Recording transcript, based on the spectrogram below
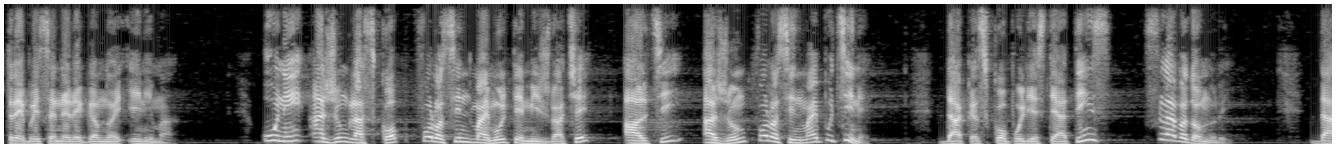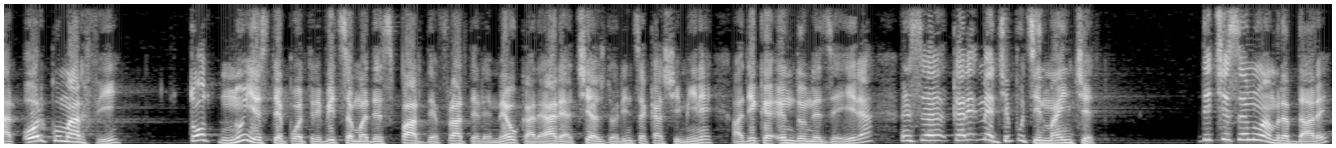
trebuie să ne legăm noi inima. Unii ajung la scop folosind mai multe mijloace, alții ajung folosind mai puține. Dacă scopul este atins, slavă Domnului! Dar oricum ar fi, tot nu este potrivit să mă despart de fratele meu care are aceeași dorință ca și mine, adică în Dumnezeirea, însă care merge puțin mai încet. De ce să nu am răbdare?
